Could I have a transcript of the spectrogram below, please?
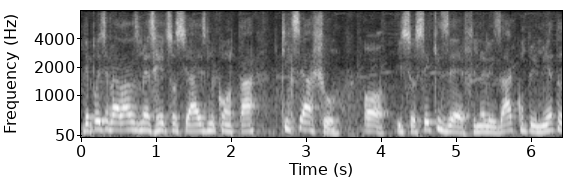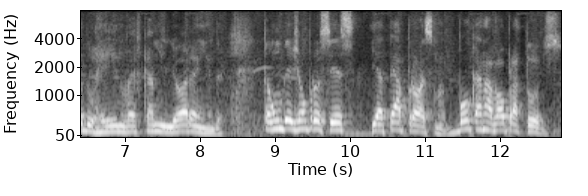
Depois você vai lá nas minhas redes sociais me contar o que, que você achou. Ó, e se você quiser finalizar com pimenta do reino, vai ficar melhor ainda. Então um beijão para vocês e até a próxima. Bom carnaval para todos.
